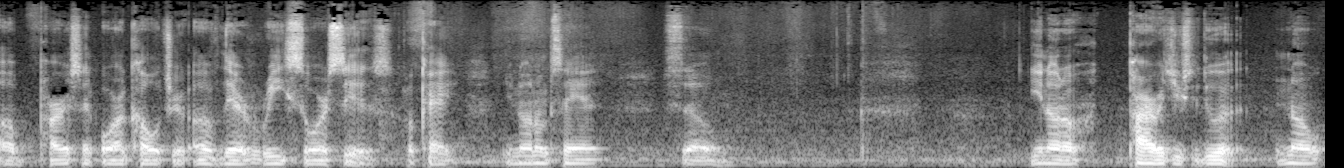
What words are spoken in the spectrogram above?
a person or a culture of their resources. Okay, you know what I'm saying? So, you know, the pirates used to do it. You know,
